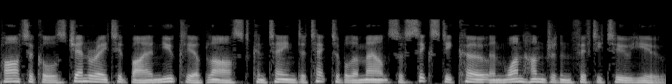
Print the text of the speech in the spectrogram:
particles generated by a nuclear blast contain detectable amounts of 60 Co and 152 U.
